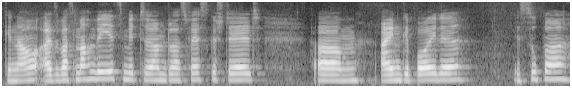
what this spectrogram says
Genau, also was machen wir jetzt mit, ähm, du hast festgestellt, ähm, ein Gebäude ist super,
